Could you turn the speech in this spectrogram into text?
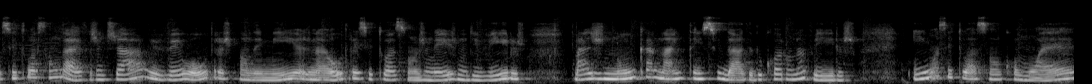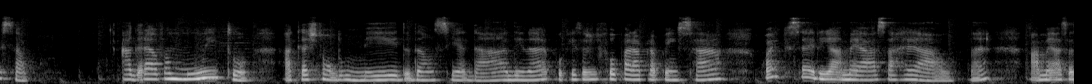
situação dessa. A gente já viveu outras pandemias, né, outras situações mesmo de vírus, mas nunca na intensidade do coronavírus. E uma situação como essa agrava muito a questão do medo, da ansiedade, né? Porque se a gente for parar para pensar, qual é que seria a ameaça real, né? A ameaça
